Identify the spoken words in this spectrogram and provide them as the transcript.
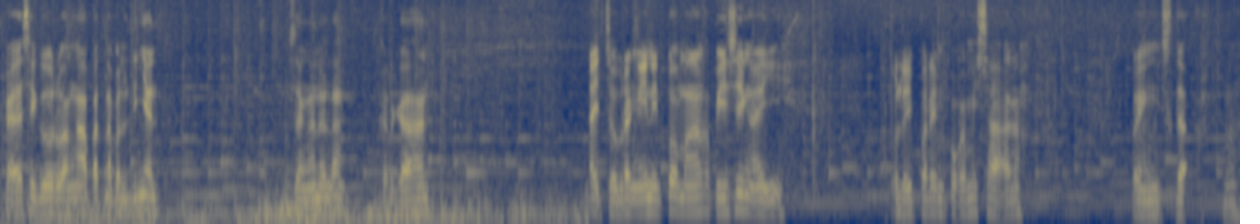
Kaya siguro ang apat na din yan isang ano lang kargahan. Ay sobrang init po mga kapising ay tuloy pa rin po kami sa ano pang isda. Ah.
